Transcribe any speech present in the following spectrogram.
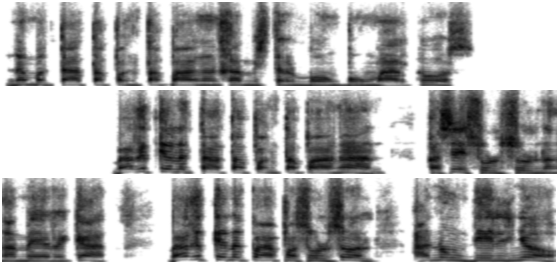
na magtatapang-tapangan ka, Mr. Bongbong Marcos. Bakit ka nagtatapang-tapangan? Kasi sulsul ng Amerika. Bakit ka nagpapasulsol? Anong deal nyo?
